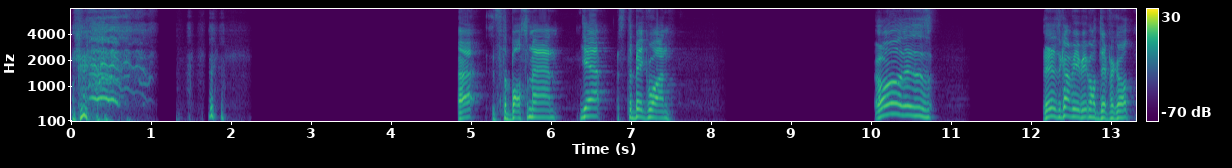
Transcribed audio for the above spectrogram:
Uh, it's the boss man. Yeah, it's the big one. Oh, this is... This is gonna be a bit more difficult.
